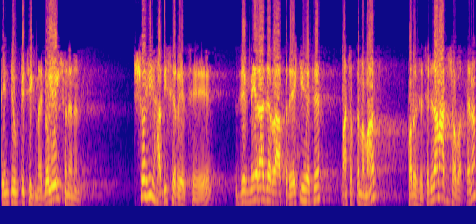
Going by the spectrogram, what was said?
তিনটি উক্তি ঠিক নয়। দলিল শুনে নেন। সহি হাদিসে রয়েছে যে মেয়েরাজের রাত্রে কি হয়েছে? পাঁচ অক্ট নামাজ ফরজ হয়েছে। এটা জানা আছে সবার, তাই না?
